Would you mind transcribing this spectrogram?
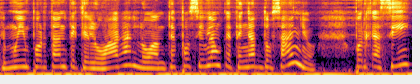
Es muy importante que lo hagas lo antes posible, aunque tengas dos años, porque así,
